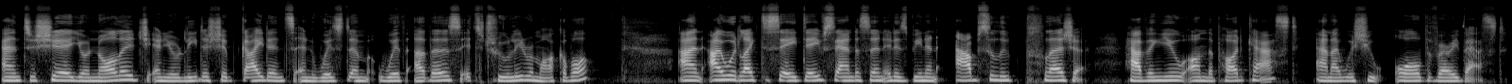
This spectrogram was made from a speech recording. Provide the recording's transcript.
and to share your knowledge and your leadership guidance and wisdom with others. It's truly remarkable. And I would like to say, Dave Sanderson, it has been an absolute pleasure having you on the podcast, and I wish you all the very best.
